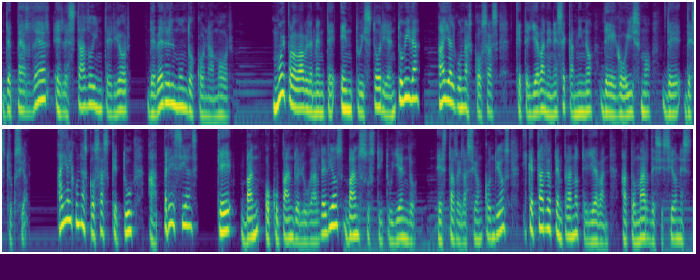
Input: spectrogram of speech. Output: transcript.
de perder el estado interior, de ver el mundo con amor, muy probablemente en tu historia, en tu vida, hay algunas cosas que te llevan en ese camino de egoísmo, de destrucción. Hay algunas cosas que tú aprecias que van ocupando el lugar de Dios, van sustituyendo esta relación con Dios y que tarde o temprano te llevan a tomar decisiones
